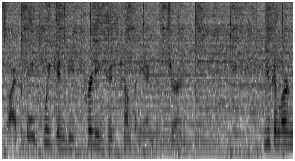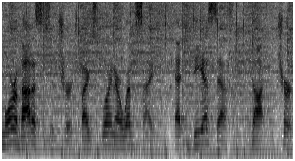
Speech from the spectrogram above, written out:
so I think we can be pretty good company on your journey. You can learn more about us as a church by exploring our website at dsf.church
